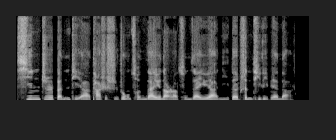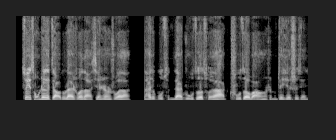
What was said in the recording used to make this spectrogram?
心之本体啊，它是始终存在于哪儿呢？存在于啊你的身体里边的。所以从这个角度来说呢，先生说呢，它就不存在入则存啊，出则亡什么这些事情。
